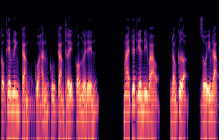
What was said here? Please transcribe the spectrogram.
cộng thêm linh cảm của hắn cũng cảm thấy có người đến. Mai tuyết tiên đi vào, đóng cửa, rồi im lặng.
